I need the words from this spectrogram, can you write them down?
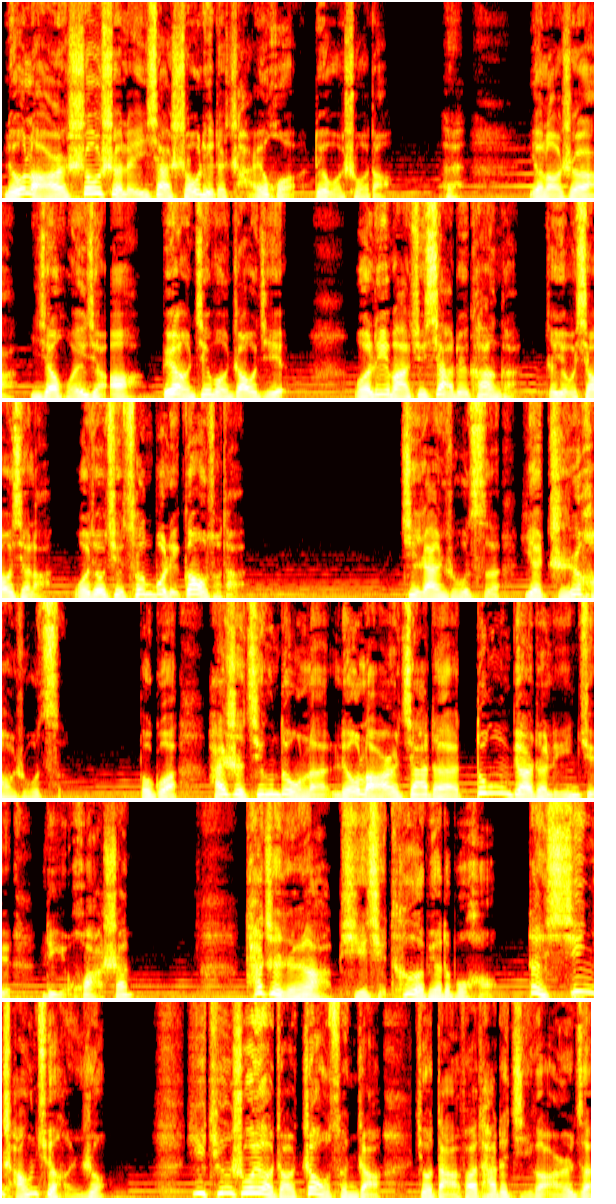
刘老二收拾了一下手里的柴火，对我说道：“嘿，叶老师，你先回去啊，别让金凤着急。我立马去下队看看，这有消息了，我就去村部里告诉他。”既然如此，也只好如此。不过还是惊动了刘老二家的东边的邻居李华山。他这人啊，脾气特别的不好，但心肠却很热。一听说要找赵村长，就打发他的几个儿子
